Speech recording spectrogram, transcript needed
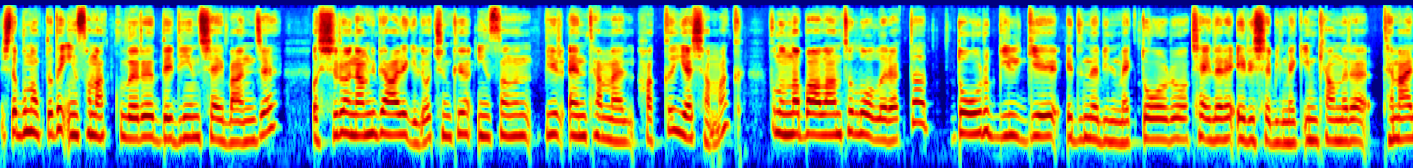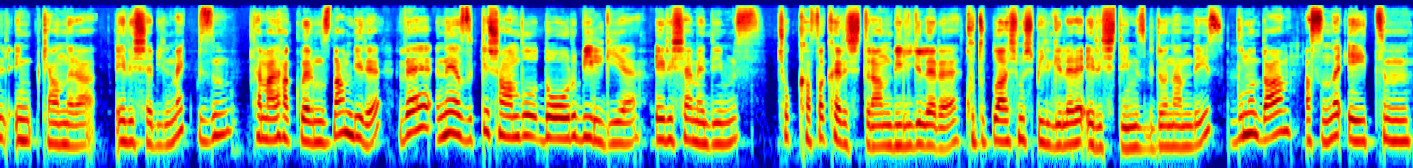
İşte bu noktada insan hakları dediğin şey bence aşırı önemli bir hale geliyor. Çünkü insanın bir en temel hakkı yaşamak. Bununla bağlantılı olarak da doğru bilgi edinebilmek, doğru şeylere erişebilmek, imkanlara, temel imkanlara erişebilmek bizim temel haklarımızdan biri. Ve ne yazık ki şu an bu doğru bilgiye erişemediğimiz çok kafa karıştıran bilgilere, kutuplaşmış bilgilere eriştiğimiz bir dönemdeyiz. Bunu da aslında eğitim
